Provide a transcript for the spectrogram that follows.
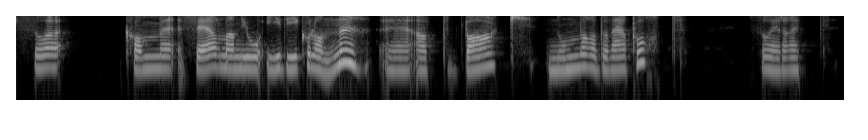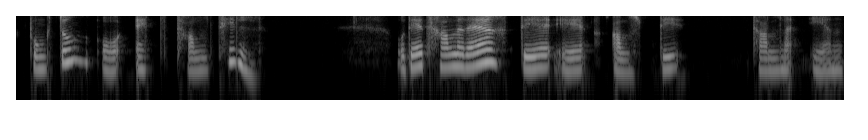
så kommer, ser man jo i de kolonnene att at bak nummeret på hver port, så er det et punktum og et tall til. Og det tallet der, det er alltid tallet 1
